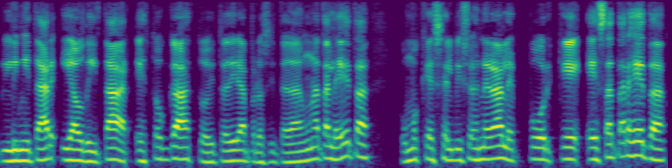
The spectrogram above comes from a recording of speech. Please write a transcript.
limitar y auditar estos gastos. Y te dirá, pero si te dan una tarjeta, ¿cómo es que es Servicios Generales? Porque esa tarjeta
